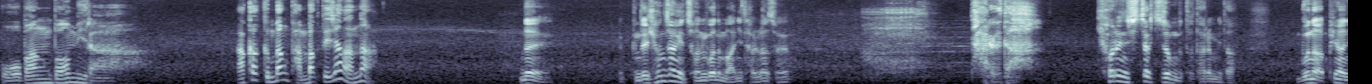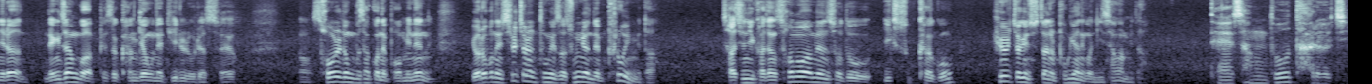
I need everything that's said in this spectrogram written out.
오방범이라. 아까 금방 반박되지 않았나? 네. 근데 현장의 전과는 많이 달라서요. 다르다. 혈은 시작 지점부터 다릅니다. 문 앞이 아니라 냉장고 앞에서 강경훈의 뒤를 노렸어요. 어, 서울 동부 사건의 범인은 여러 번의 실전을 통해서 숙련된 프로입니다. 자신이 가장 선호하면서도 익숙하고 효율적인 수단을 포기하는 건 이상합니다. 대상도 다르지.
